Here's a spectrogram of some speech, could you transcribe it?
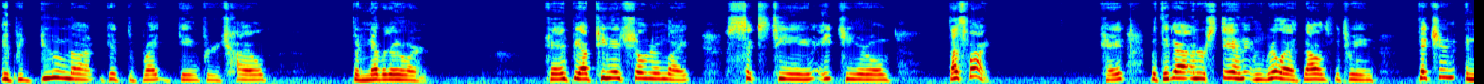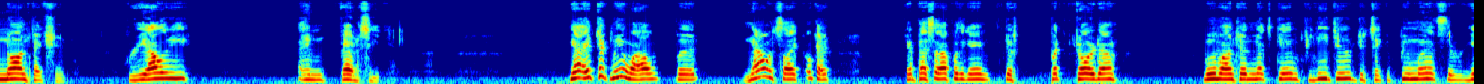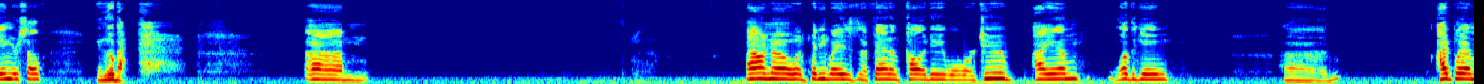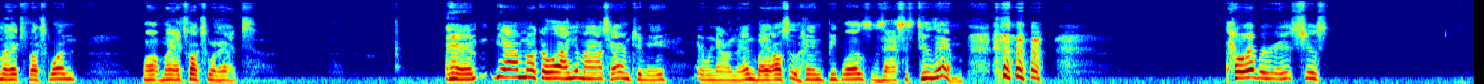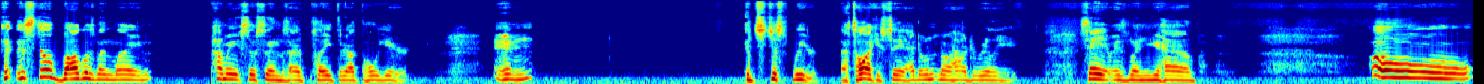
if you do not get the right game for your child, they're never going to learn. Okay, if you have teenage children like 16, 18 year old, that's fine. Okay, but they got to understand and realize balance between fiction and nonfiction, reality and fantasy. Yeah, it took me a while, but now it's like, okay, can't pass it off with a game, just put the controller down, move on to the next game if you need to, just take a few minutes to regain yourself and go back. Um, I don't know if anybody's a fan of Call of Duty World War II. I am. Love the game. Uh, I play on my Xbox One. Well, my Xbox One X. And yeah, I'm not gonna lie, I get my ass handed to me every now and then, but I also hand people else's asses to them. However, it's just it, it still boggles my mind how many systems I've played throughout the whole year. And it's just weird. That's all I can say. I don't know how to really say it is when you have oh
